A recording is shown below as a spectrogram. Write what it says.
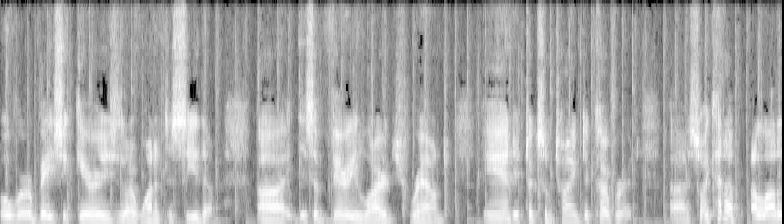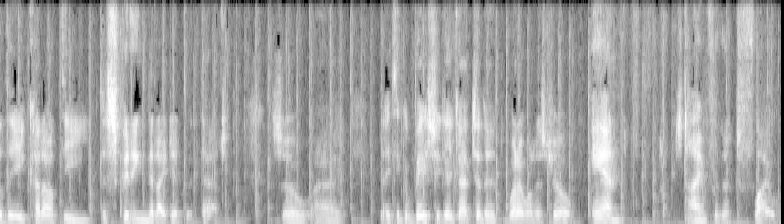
over basic areas that I wanted to see them. Uh, this is a very large round, and it took some time to cover it. Uh, so I cut up a lot of the cut out the the spinning that I did with that. So uh, I think in basic I got to the what I want to show, and it's time for the flyover.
